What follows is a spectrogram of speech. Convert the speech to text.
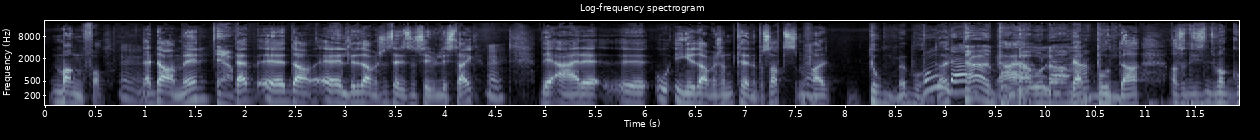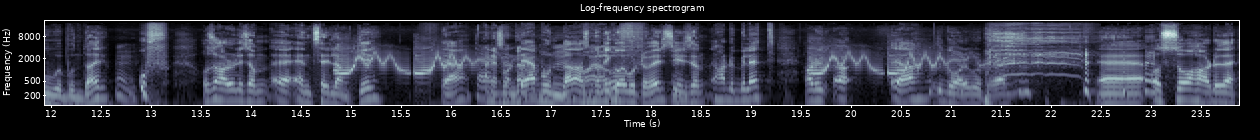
mangfold. Det er damer. Ja. Det er eh, da, eldre damer som ser ut som Sylvi Lysthaug. Det er uh, yngre damer som trener på Sats, som har dumme bondaer. Bonda. Ja, bonda, Ja, ja. bonda, Det er bonda, altså de som har gode bondaer. Uff! Og så har du liksom eh, en srilanker. Ja. Er det bonda? Det er bondaen. Altså, når de går bortover, sier de sånn 'Har du billett?' Har du, ja, de går bortover. Eh, og så har du det.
